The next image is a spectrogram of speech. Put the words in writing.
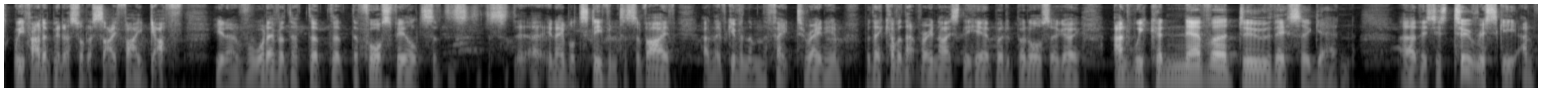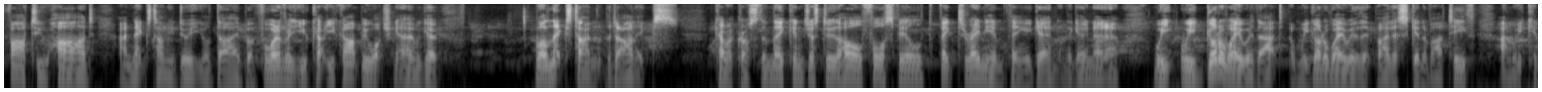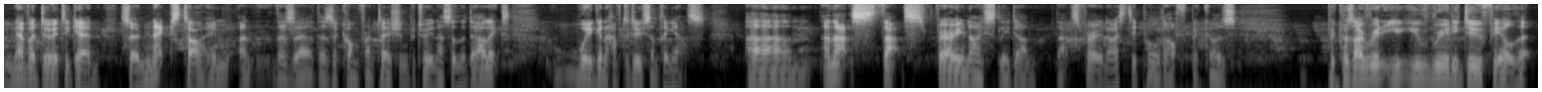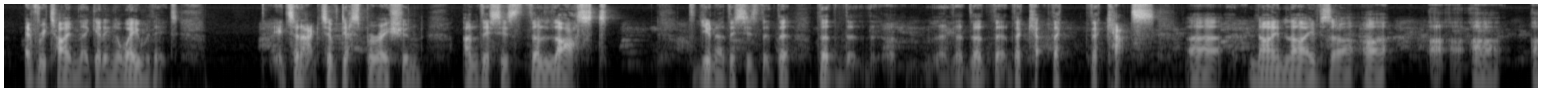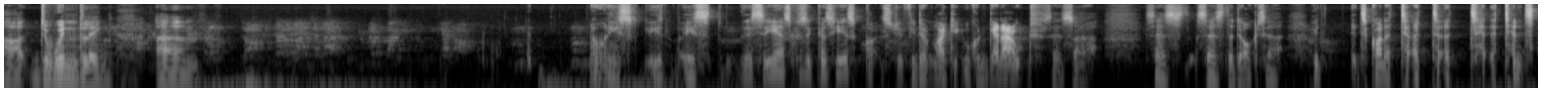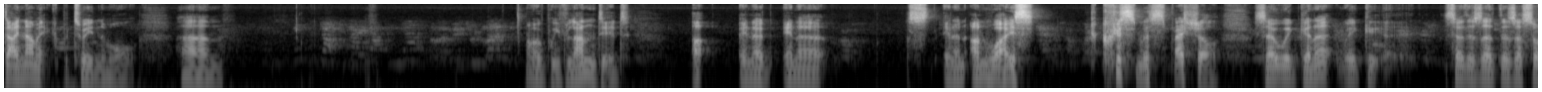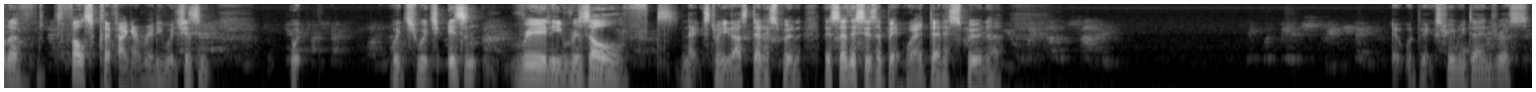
we've had a bit of sort of sci-fi guff, you know, for whatever the the, the, the force fields uh, enabled Steven to survive, and they've given them the fake taranium, but they cover that very nicely here. But but also going, and we can never do this again. Uh, this is too risky and far too hard, and next time you do it, you'll die. But for whatever you can't, you can't be watching at home and go, well, next time that the Daleks come across them, they can just do the whole force field fake taranium thing again. And they go, no, no, we, we got away with that, and we got away with it by the skin of our teeth, and we can never do it again. So next time, and there's a there's a confrontation between us and the Daleks, we're going to have to do something else. Um, and that's that's very nicely done. That's very nicely pulled off because because I really you, you really do feel that every time they're getting away with it, it's an act of desperation and this is the last you know this is the the the the the the, the, the, the, cat's uh, nine lives are are are, are, are dwindling um Oh, and he's he's, he's this yes because because he is quite strict. If you don't like it, you can get out. Says uh, says says the doctor. It it's quite a, t- a, t- a, t- a tense dynamic between them all. Um, oh, we've landed uh, in a in a in an unwise Christmas special. So we're gonna we so there's a there's a sort of false cliffhanger really, which isn't which which isn't really resolved next week. That's Dennis Spooner. So this is a bit where Dennis Spooner. It would be extremely dangerous.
